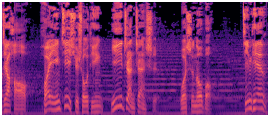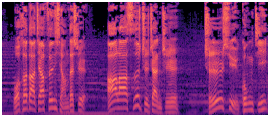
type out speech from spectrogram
家好，欢迎继续收听一战战史，我是 Noble。今天我和大家分享的是阿拉斯之战之持续攻击。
